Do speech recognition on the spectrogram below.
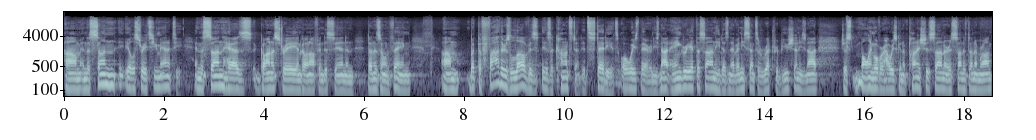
um, and the son illustrates humanity. And the son has gone astray and gone off into sin and done his own thing. Um, but the father's love is, is a constant. It's steady. It's always there. And he's not angry at the son. He doesn't have any sense of retribution. He's not just mulling over how he's going to punish his son or his son has done him wrong.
